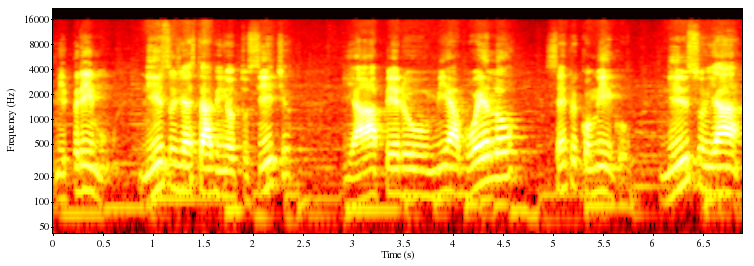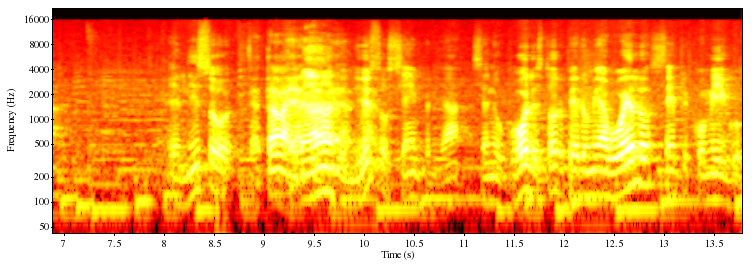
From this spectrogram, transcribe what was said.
Mi primo. Nilson já estava em outro sítio. Já, pero mi abuelo sempre comigo. Nilson já. El Nilson Já estava, já grande, estava. Nilson sempre, já. Sendo goles, todo, pero mi abuelo sempre comigo.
